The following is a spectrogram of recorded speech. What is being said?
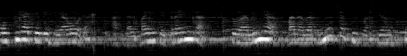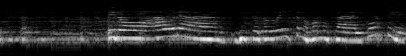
o sea que desde ahora hasta el 2030 todavía van a haber muchas situaciones tensas. Pero ahora, dicho todo esto, nos vamos al corte.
